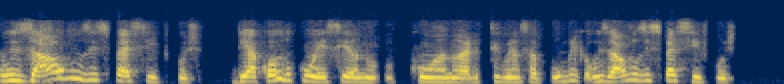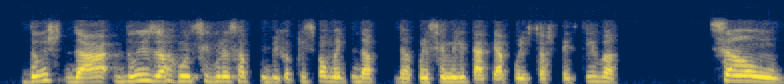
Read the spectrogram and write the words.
os alvos específicos, de acordo com esse ano, com o Anuário de Segurança Pública, os alvos específicos dos, da, dos órgãos de segurança pública, principalmente da, da Polícia Militar, que é a Polícia Ostensiva, são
